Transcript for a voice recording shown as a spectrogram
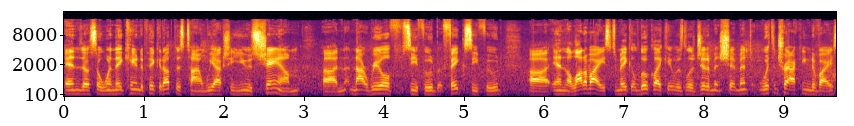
And so when they came to pick it up this time, we actually used sham, uh, not real seafood, but fake seafood, uh, and a lot of ice to make it look like it was legitimate shipment with a tracking device.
